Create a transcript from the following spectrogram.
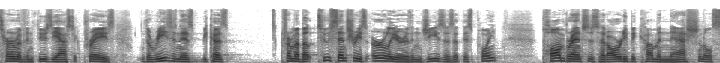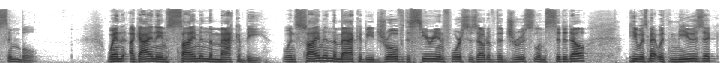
term of enthusiastic praise. The reason is because from about two centuries earlier than Jesus at this point, palm branches had already become a national symbol. When a guy named Simon the Maccabee, when Simon the Maccabee drove the Syrian forces out of the Jerusalem citadel, he was met with music,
